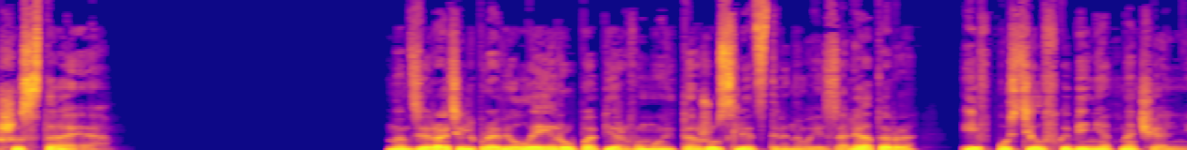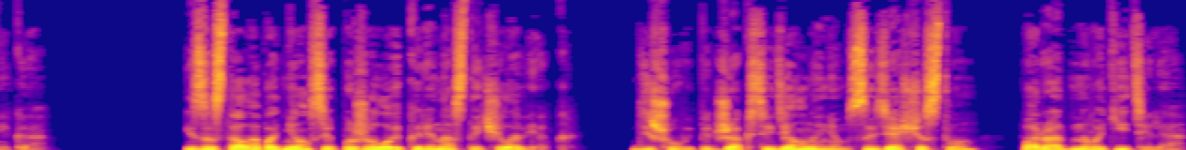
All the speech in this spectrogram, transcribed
шестая. Надзиратель провел Эйру по первому этажу следственного изолятора и впустил в кабинет начальника. Из-за стола поднялся пожилой коренастый человек. Дешевый пиджак сидел на нем с изяществом парадного кителя.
